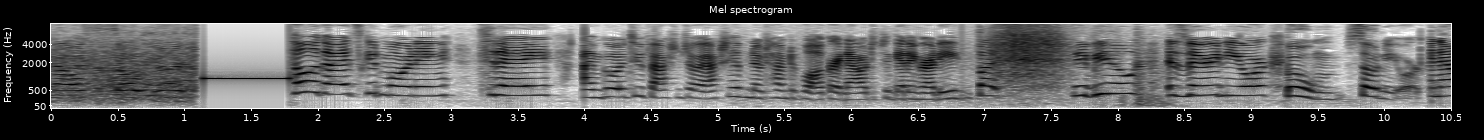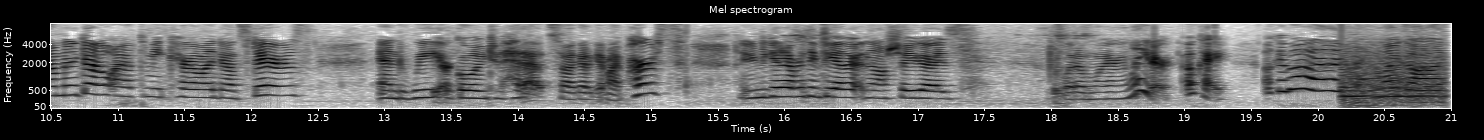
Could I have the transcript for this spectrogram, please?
smells so good. Hello guys, good morning. Today I'm going to a fashion show. I actually have no time to vlog right now, I've just been getting ready. But the view is very New York. Boom, so New York. And now I'm gonna go. I have to meet Caroline downstairs and we are going to head out. So I gotta get my purse. I need to get everything together and then I'll show you guys what I'm wearing later. Okay, okay, bye. Oh my God.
